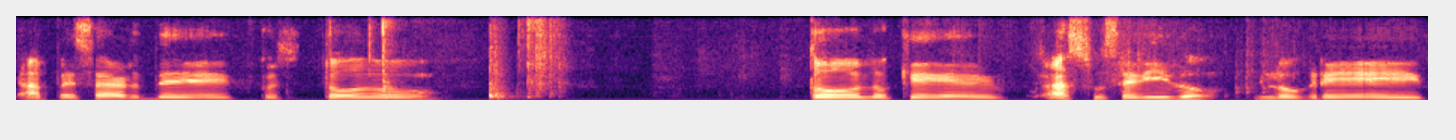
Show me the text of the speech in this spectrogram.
a pesar de pues todo, todo lo que ha sucedido, logré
